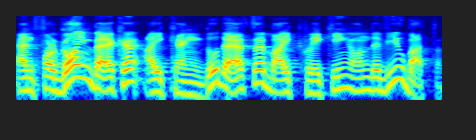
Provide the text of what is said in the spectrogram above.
And for going back, I can do that by clicking on the view button.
